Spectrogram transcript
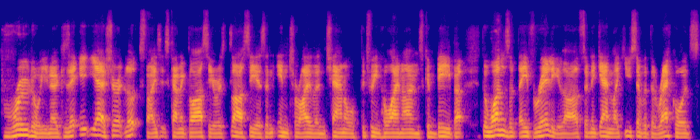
brutal, you know. Because it, it, yeah, sure, it looks nice. It's kind of glassy or as glassy as an inter island channel between Hawaiian Islands can be. But the ones that they've really loved, and again, like you said with the records,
